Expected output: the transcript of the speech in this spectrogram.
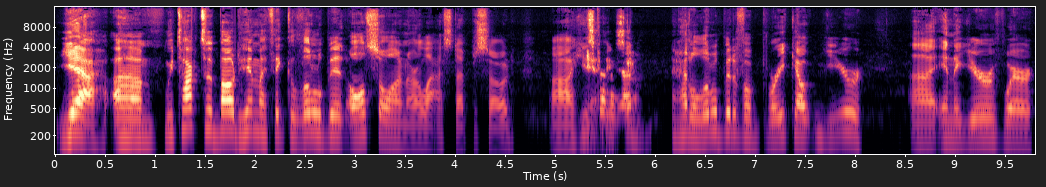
Yeah, um, we talked about him, I think, a little bit also on our last episode. Uh, he's Yeah, kind of had, had a little bit of a breakout year uh, in a year where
